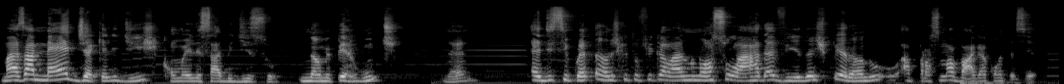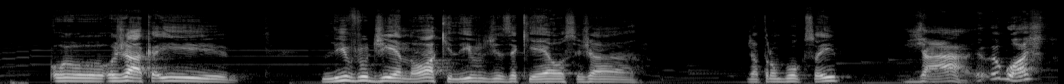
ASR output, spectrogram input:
mas a média que ele diz, como ele sabe disso, não me pergunte, né? É de 50 anos que tu fica lá no nosso lar da vida esperando a próxima vaga acontecer. Ô, ô Jaca, e livro de Enoque, livro de Ezequiel, você já, já trombou com isso aí? Já, eu, eu gosto.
